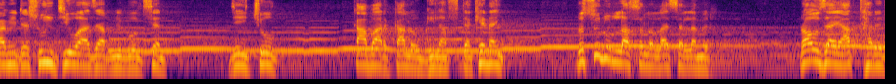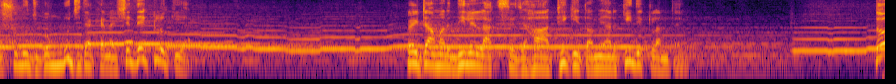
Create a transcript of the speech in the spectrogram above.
আমি এটা শুনছি আজ আপনি বলছেন যে এই চোখ কাবার কালো গিলাফ দেখে নাই? রসুল্লাহ সাল্লা সাল্লামের রওজায় আথারের সবুজ গম্বুজ দেখে নাই। সে দেখল কি আর? এটা আমার দিলে লাগছে যে হা ঠিকই তো, আমি আর কি দেখলাম তাই? তো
